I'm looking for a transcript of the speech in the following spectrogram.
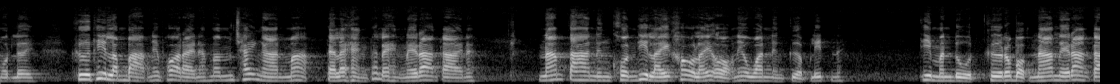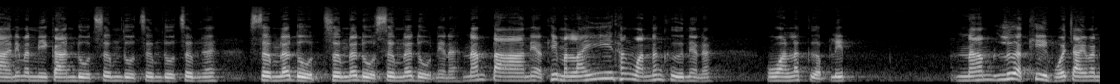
หมดเลย คือที่ลำบากเนี่ยเพราะอะไรนะมันใช้งานมาก แต่ละแห่งแต่ละแห่งในร่างกายนะน้ำตาหนึ่งคนที่ไหลเข้าไหลออกเนี่ยวันหนึ่งเกือบลิตรนะที่มันดูดคือระบบน้ำในร่างกายนี่มันมีการดูดซึมดูดซึมดูดซึมใช่ ซึมแล้วดูดซึมแล้วดูดซึมแล้วดูดเนี่ยนะน้ำตาเนี่ยที่มันไหลทั้งวันทั้งคืนเนี่ยนะวันละเกือบลิตร น้ำเลือดที่หัวใจมัน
